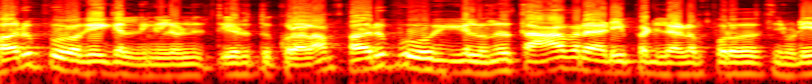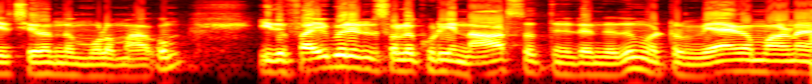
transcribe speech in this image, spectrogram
பருப்பு வகைகள் நீங்கள் வந்து எடுத்துக்கொள்ளலாம் பருப்பு வகைகள் வந்து தாவர அடிப்படையிலான புரதத்தினுடைய சிறந்த மூலமாகும். இது ஃபைபர் என்று சொல்லக்கூடிய நார் சத்து நிறைந்தது மற்றும் வேகமான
